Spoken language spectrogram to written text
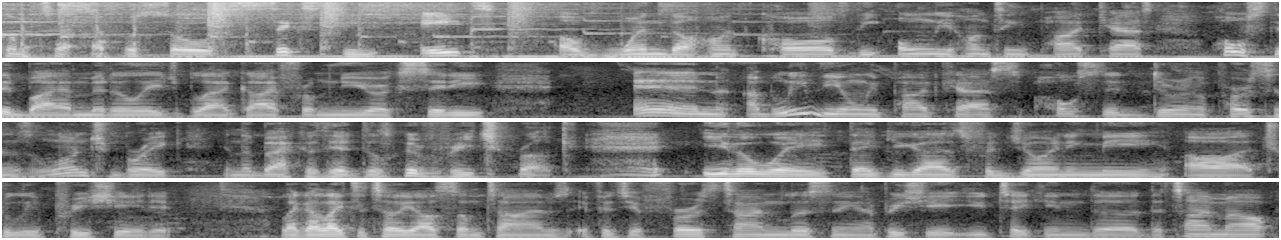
Welcome to episode 68 of When the Hunt Calls, the only hunting podcast hosted by a middle aged black guy from New York City. And I believe the only podcast hosted during a person's lunch break in the back of their delivery truck. Either way, thank you guys for joining me. Uh, I truly appreciate it. Like I like to tell y'all sometimes, if it's your first time listening, I appreciate you taking the, the time out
